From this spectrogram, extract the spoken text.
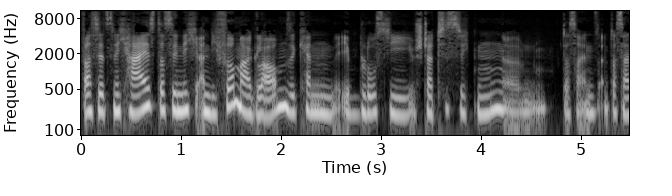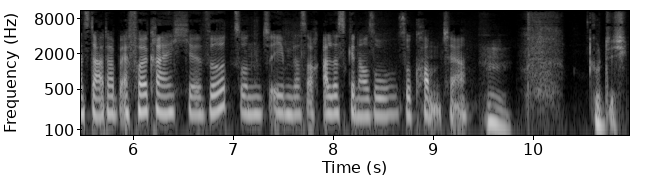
was jetzt nicht heißt, dass sie nicht an die Firma glauben. Sie kennen eben bloß die Statistiken, ähm, dass ein, dass ein Startup erfolgreich äh, wird und eben, dass auch alles genau so, so kommt, ja. Hm. Gut, ich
